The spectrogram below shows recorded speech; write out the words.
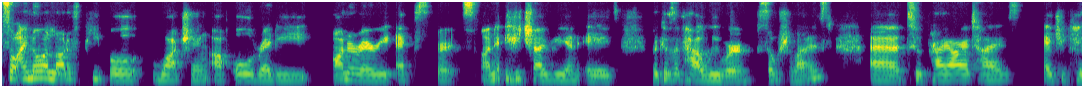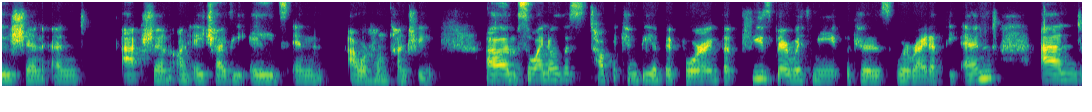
so I know a lot of people watching are already honorary experts on HIV and AIDS because of how we were socialized uh, to prioritize education and action on HIV AIDS in our home country. Um, so I know this topic can be a bit boring, but please bear with me because we're right at the end. And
